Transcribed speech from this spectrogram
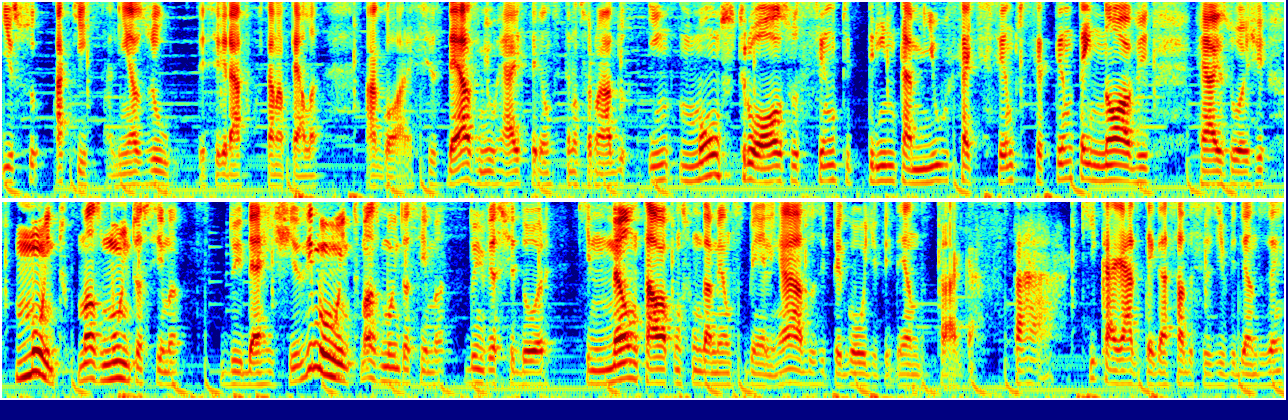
isso aqui, a linha azul desse gráfico que está na tela agora. Esses 10 mil reais teriam se transformado em monstruosos 130.779 reais hoje. Muito, mas muito acima do IBRX e muito, mas muito acima do investidor que não estava com os fundamentos bem alinhados e pegou o dividendo para gastar. Que cagada ter gastado esses dividendos, hein?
